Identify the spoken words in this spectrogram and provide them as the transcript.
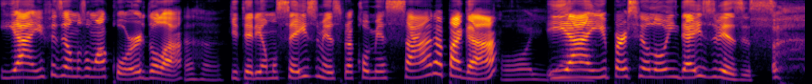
E aí fizemos um acordo lá Aham. que teríamos seis meses para começar a pagar. Olha. E aí parcelou em dez vezes.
